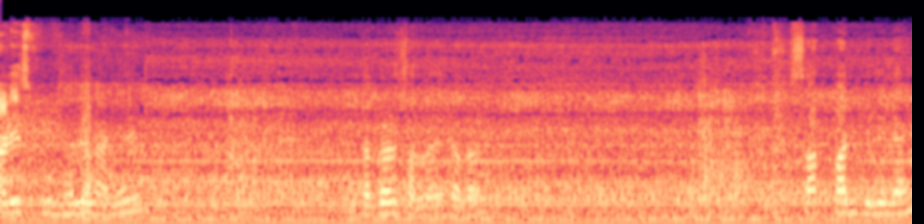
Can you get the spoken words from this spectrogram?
चाळीस फूट झालेला आहे. दगड चालू आहे दगड. सात पारी गेलेले आहे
